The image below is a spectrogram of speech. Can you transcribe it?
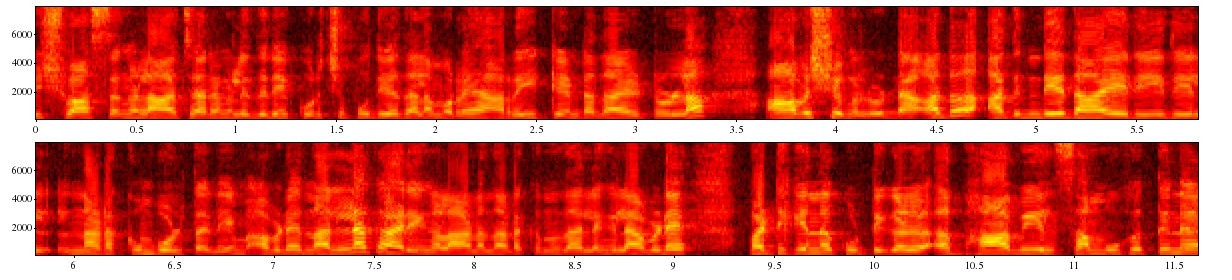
വിശ്വാസങ്ങൾ ആചാരങ്ങൾ ഇതിനെക്കുറിച്ച് പുതിയ തലമുറയെ അറിയിക്കേണ്ടതായിട്ടുള്ള ആവശ്യങ്ങളുണ്ട്. അത് അതിന്റെതായ രീതിയിൽ നടക്കുമ്പോൾ തന്നെയും അവിടെ നല്ല കാര്യങ്ങളാണ് നടക്കുന്നത്. അല്ലെങ്കിൽ അവിടെ പഠിക്കുന്ന കുട്ടികൾ ഭാവിയിൽ സമൂഹത്തിന്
